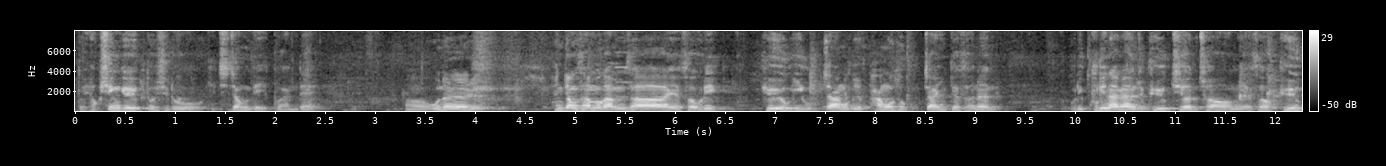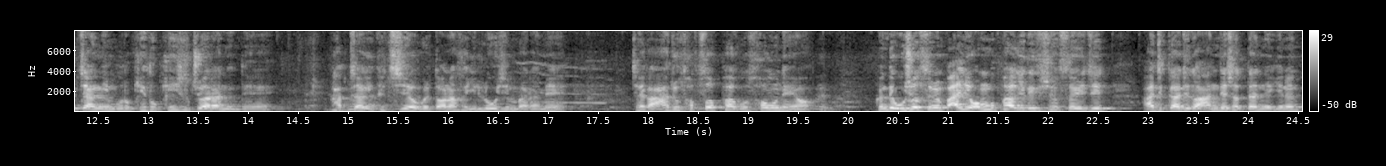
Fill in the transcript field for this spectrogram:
또 혁신교육 도시로 지정돼 있고 한데 어, 오늘 행정사무감사에서 우리 교육 이국장 우리 방호석 국장님께서는 우리 구리남양주 교육지원청에서 교육장님으로 계속 계실 줄 알았는데 갑자기 그 지역을 떠나서 일로 오신 바람에 제가 아주 섭섭하고 서운해요. 근데 오셨으면 빨리 업무 파악이 되셨어야지 아직까지도 안 되셨다는 얘기는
